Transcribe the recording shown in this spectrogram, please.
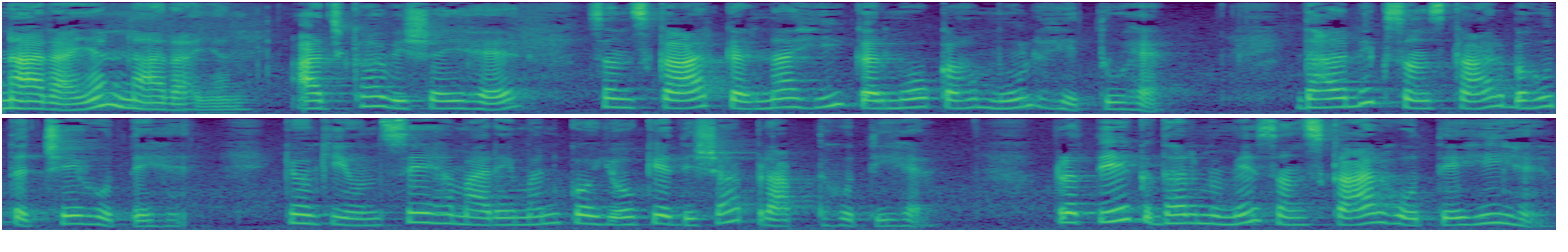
नारायण नारायण। आज का विषय है, संस्कार करना ही कर्मों का मूल हेतु है। धार्मिक संस्कार बहुत अच्छे होते हैं, क्योंकि उनसे हमारे मन को योग्य दिशा प्राप्त होती है। प्रत्येक धर्म में संस्कार होते ही हैं।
